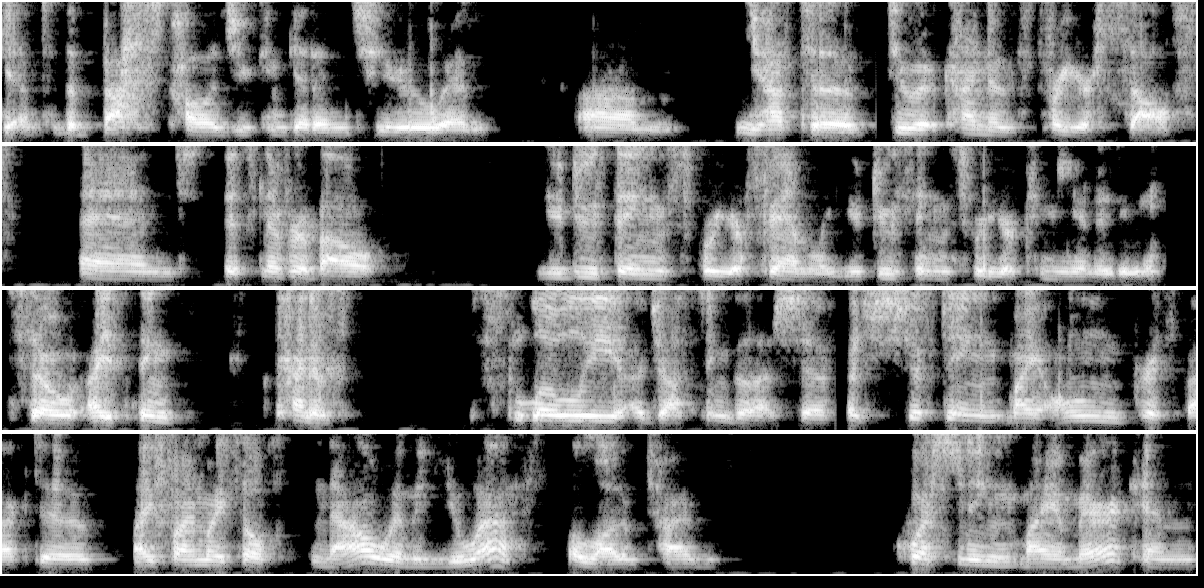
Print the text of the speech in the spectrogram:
get into the best college you can get into and um, you have to do it kind of for yourself. And it's never about you do things for your family, you do things for your community. So I think kind of slowly adjusting to that shift, but shifting my own perspective. I find myself now in the US a lot of times questioning my American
